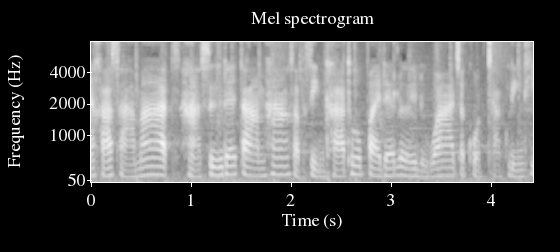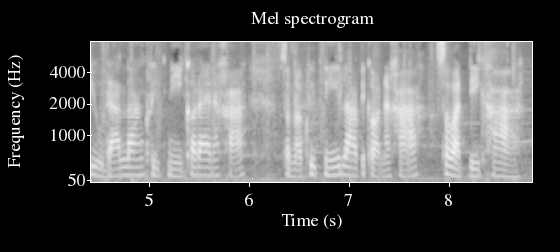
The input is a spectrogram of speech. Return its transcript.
นะคะ สามารถหาซื้อได้ตามห้างสรรพสินค้าทั่วไปได้เลย หรือว่าจะกดจากลิงก์ที่อยู่ด้านล่างคลิปนี้ก็ได้นะคะสำหรับคลิปนี้ลาไปก่อนนะคะ สวัสดีค่ะ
